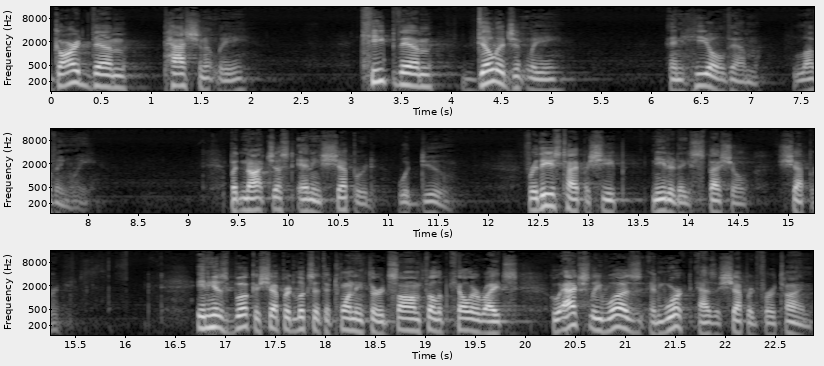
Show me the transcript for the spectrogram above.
guard them passionately, keep them diligently, and heal them lovingly. But not just any shepherd would do. For these type of sheep needed a special shepherd. In his book, A Shepherd Looks at the 23rd Psalm, Philip Keller writes, who actually was and worked as a shepherd for a time.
